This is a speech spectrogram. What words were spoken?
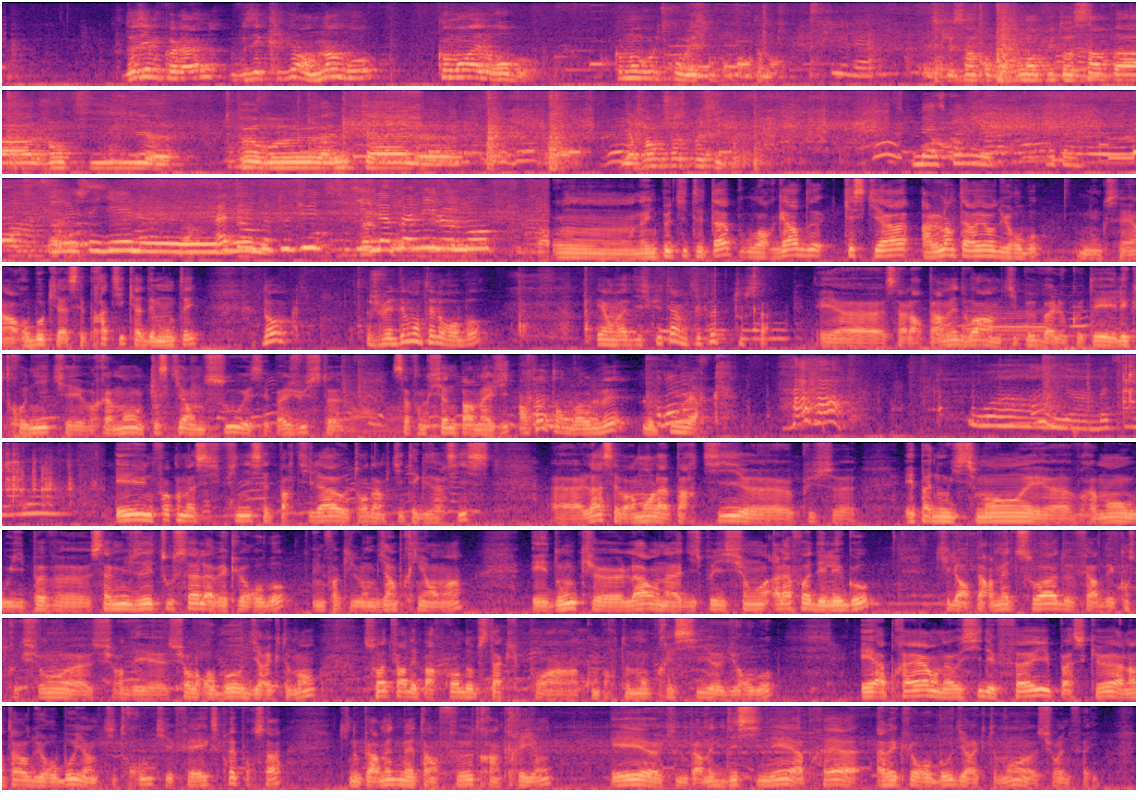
Deuxième colonne, vous écrivez en un mot comment est le robot. Comment vous le trouvez son comportement Est-ce que c'est un comportement plutôt sympa, gentil, euh, peureux, amical Il y a plein de choses possibles. Bah, c'est pareil. Attends. On va essayer le... Attends, tout de suite. Il a pas mis le mot. On a une petite étape où on regarde qu'est-ce qu'il y a à l'intérieur du robot. Donc c'est un robot qui est assez pratique à démonter. Donc, je vais démonter le robot et on va discuter un petit peu de tout ça. Et euh, ça leur permet de voir un petit peu bah, le côté électronique et vraiment qu'est-ce qu'il y a en dessous et c'est pas juste euh, ça fonctionne par magie. En fait, on va enlever le couvercle. Et une fois qu'on a fini cette partie-là autour d'un petit exercice, euh, là c'est vraiment la partie euh, plus euh, épanouissement et vraiment où ils peuvent s'amuser tout seuls avec le robot, une fois qu'ils l'ont bien pris en main. Et donc là on a à disposition à la fois des Lego, qui leur permettent soit de faire des constructions sur, le robot directement, soit de faire des parcours d'obstacles pour un comportement précis du robot. Et après, on a aussi des feuilles parce que à l'intérieur du robot, il y a un petit trou qui est fait exprès pour ça, qui nous permet de mettre un feutre, un crayon, et euh, qui nous permet de dessiner après avec le robot directement euh, sur une feuille.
